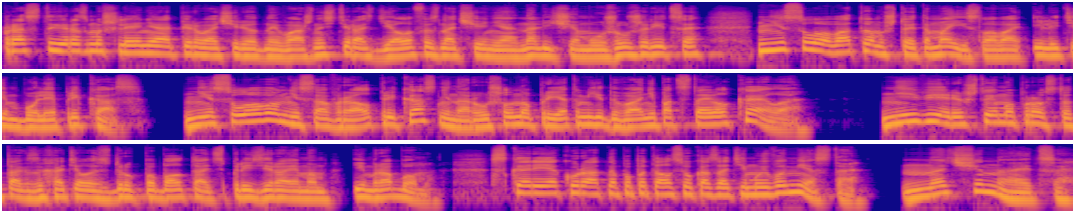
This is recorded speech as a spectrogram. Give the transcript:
Простые размышления о первоочередной важности разделов и значения наличия мужа у жрицы, ни слова о том, что это мои слова или тем более приказ. Ни словом не соврал, приказ не нарушил, но при этом едва не подставил Кайла. Не верю, что ему просто так захотелось вдруг поболтать с презираемым им рабом. Скорее, аккуратно попытался указать ему его место. Начинается.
